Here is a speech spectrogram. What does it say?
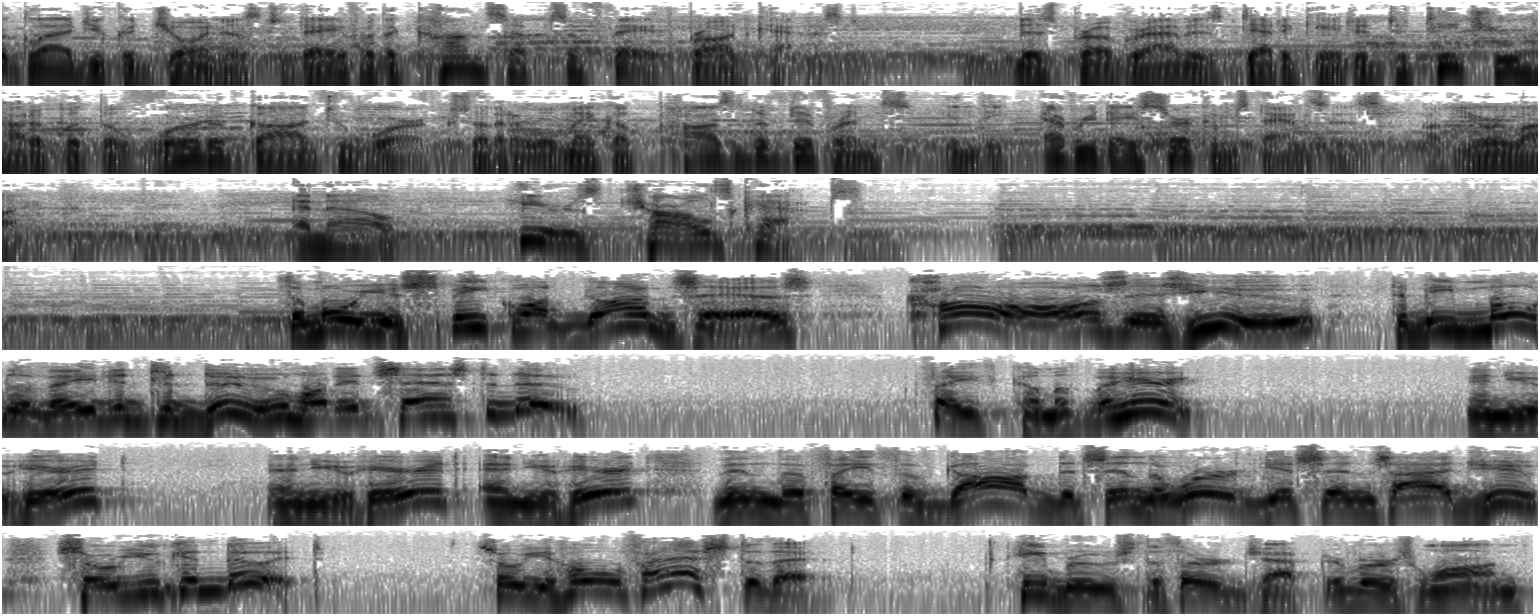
are glad you could join us today for the Concepts of Faith broadcast. This program is dedicated to teach you how to put the Word of God to work so that it will make a positive difference in the everyday circumstances of your life. And now, here's Charles Capps. The more you speak what God says, causes you to be motivated to do what it says to do. Faith cometh by hearing. And you hear it, and you hear it, and you hear it, then the faith of God that's in the Word gets inside you so you can do it. So you hold fast to that. Hebrews, the third chapter, verse 1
